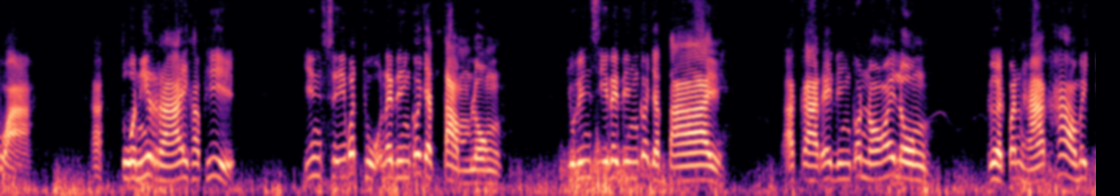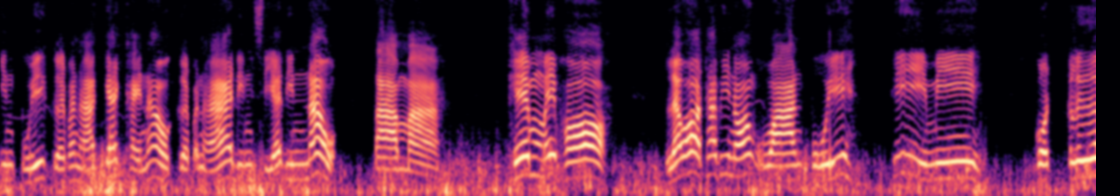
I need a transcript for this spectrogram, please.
กว่า ตัวนี้ร้ายครับพี่ อินทรีย์วัตถุในดินก็จะต่ำลง จุลินทรีย์ในดินก็จะตาย อากาศในดินก็น้อยลง เกิดปัญหาข้าวไม่กินปุ๋ย เกิดปัญหาแก๊สไข่เน่า เกิดปัญหาดินเสียดินเน่าตามมาเค็มไม่พอ แล้วว่าถ้าพี่น้องหวานปุ๋ยที่มีกรดเกลือ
